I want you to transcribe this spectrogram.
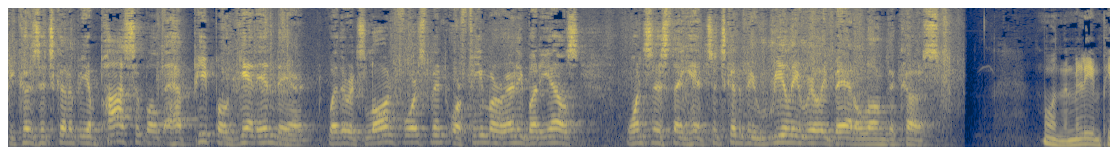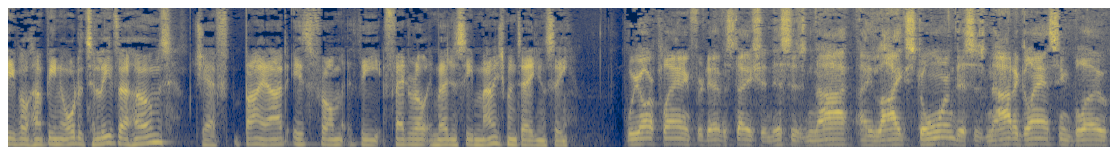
because it's going to be impossible to have people get in there, whether it's law enforcement or FEMA or anybody else, once this thing hits, it's going to be really, really bad along the coast. More than a million people have been ordered to leave their homes. Jeff Byard is from the Federal Emergency Management Agency. We are planning for devastation. This is not a light storm. This is not a glancing blow.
